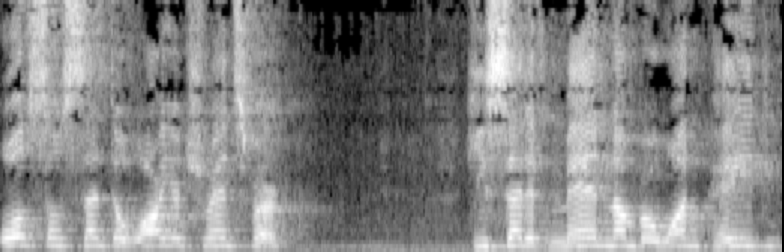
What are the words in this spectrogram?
also sent a wire transfer. He said, If man number one paid,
